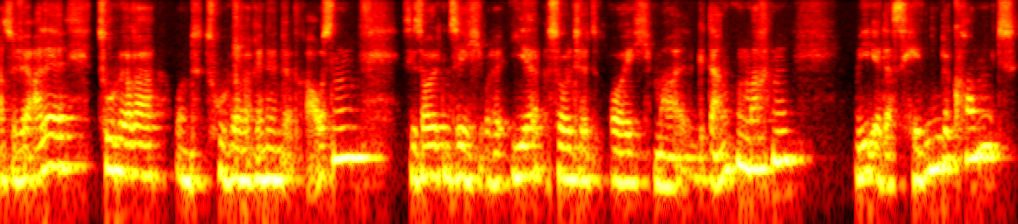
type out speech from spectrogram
Also für alle Zuhörer und Zuhörerinnen da draußen, Sie sollten sich oder ihr solltet euch mal Gedanken machen, wie ihr das hinbekommt,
